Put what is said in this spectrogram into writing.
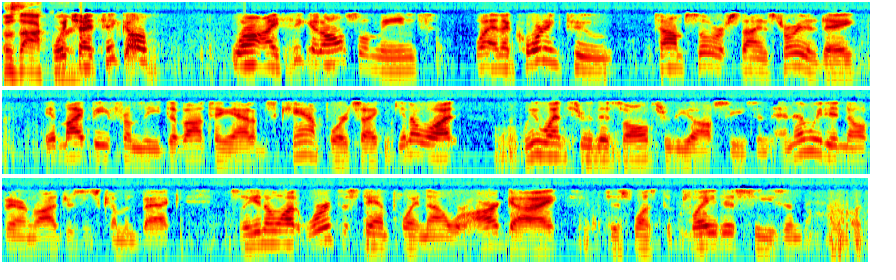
was awkward. Which I think, also, well, I think it also means, well, and according to Tom Silverstein's story today, it might be from the Davante Adams camp where it's like, you know what, we went through this all through the off season, and then we didn't know if Aaron Rodgers is coming back. So you know what? We're at the standpoint now where our guy just wants to play this season. Let's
